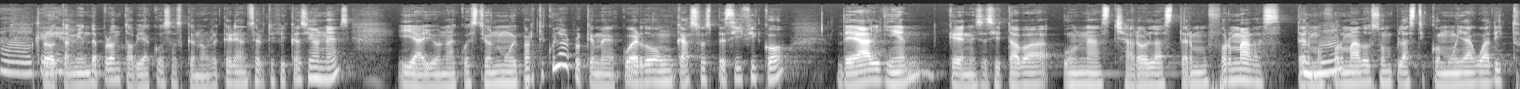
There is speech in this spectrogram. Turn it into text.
Ah, Pero también de pronto había cosas que no requerían certificaciones y hay una cuestión muy particular, porque me acuerdo un caso específico de alguien que necesitaba unas charolas termoformadas. Termoformado es un plástico muy aguadito.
